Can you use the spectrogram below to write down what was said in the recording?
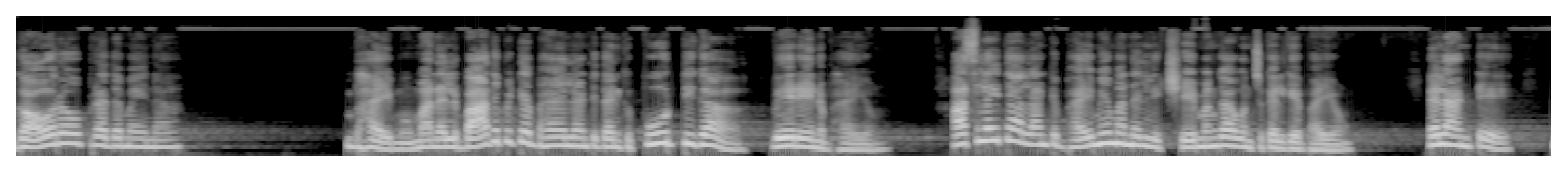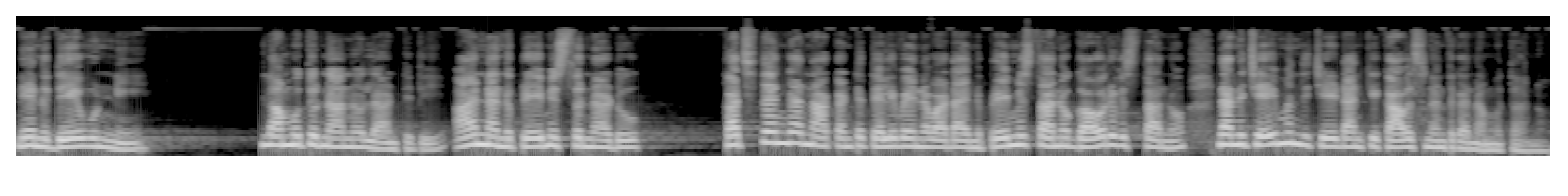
గౌరవప్రదమైన భయము. మనల్ని బాధ పెట్టే భయం లాంటి దానికి పూర్తిగా వేరైన భయం. అసలైతే అలాంటి భయమే మనల్ని క్షేమంగా ఉంచగలిగే భయం. ఎలా అంటే నేను దేవుణ్ణి నమ్ముతున్నాను లాంటిది. ఆయన నన్ను ప్రేమిస్తున్నాడు. ఖచ్చితంగా నాకంటే తెలివైనవాడు ఆయన ప్రేమిస్తాను గౌరవిస్తాను నన్ను చేయమంది చేయడానికి కావలసినంతగా నమ్ముతాను.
